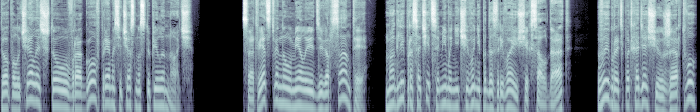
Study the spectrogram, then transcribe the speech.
то получалось, что у врагов прямо сейчас наступила ночь. Соответственно, умелые диверсанты могли просочиться мимо ничего не подозревающих солдат, выбрать подходящую жертву,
